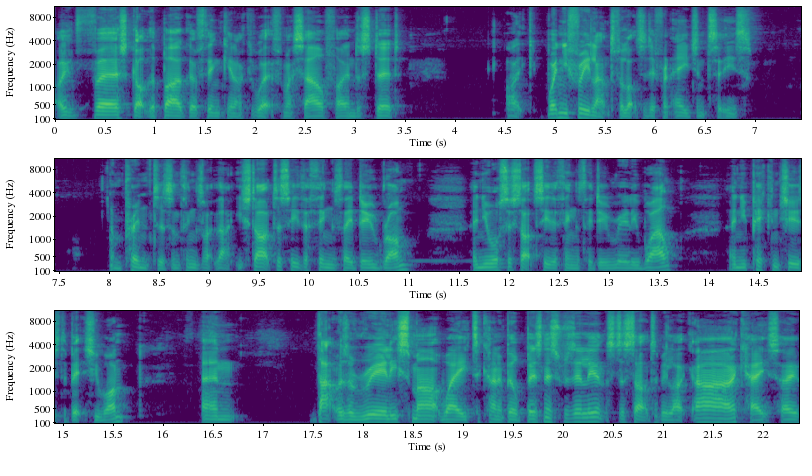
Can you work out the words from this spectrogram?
I first got the bug of thinking I could work for myself. I understood like when you freelance for lots of different agencies and printers and things like that, you start to see the things they do wrong, and you also start to see the things they do really well, and you pick and choose the bits you want. And that was a really smart way to kind of build business resilience to start to be like, ah, okay, so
